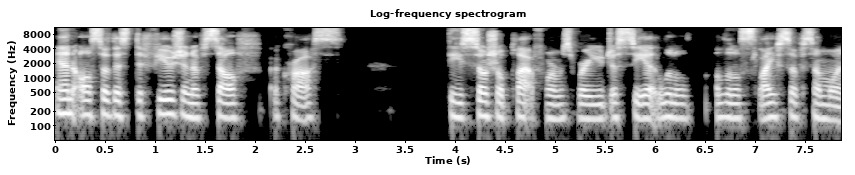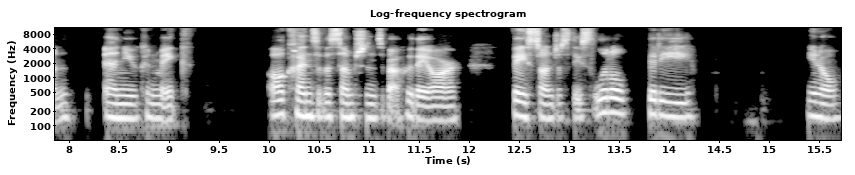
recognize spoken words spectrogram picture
And also this diffusion of self across these social platforms where you just see a little a little slice of someone and you can make all kinds of assumptions about who they are based on just these little bitty you know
